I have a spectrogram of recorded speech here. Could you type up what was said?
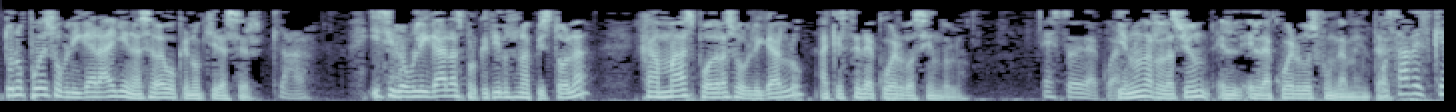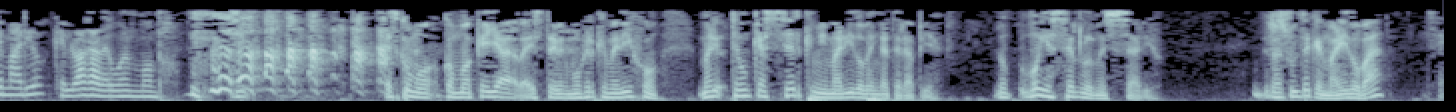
Tú no puedes obligar a alguien a hacer algo que no quiere hacer. Claro. Y si lo obligaras porque tienes una pistola, jamás podrás obligarlo a que esté de acuerdo haciéndolo. Estoy de acuerdo. Y en una relación el, el acuerdo es fundamental. ¿O sabes qué, Mario? Que lo haga de buen modo. Sí. Es como, como aquella este, mujer que me dijo, Mario, tengo que hacer que mi marido venga a terapia. No, voy a hacer lo necesario. Resulta que el marido va, Sí.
